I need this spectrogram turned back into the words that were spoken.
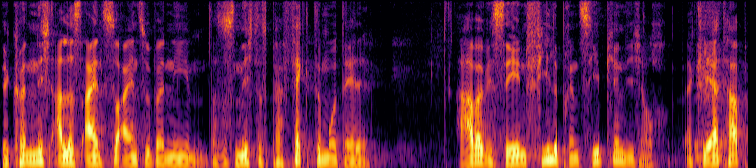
wir können nicht alles eins zu eins übernehmen. Das ist nicht das perfekte Modell. Aber wir sehen viele Prinzipien, die ich auch erklärt habe,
